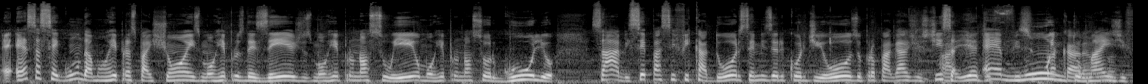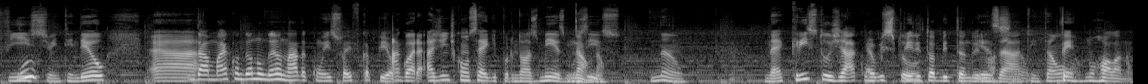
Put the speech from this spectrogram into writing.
é, essa segunda, morrer para as paixões, morrer para os desejos, morrer para o nosso eu, morrer para o nosso orgulho, sabe? Ser pacificador, ser misericordioso, propagar a justiça é, é, muito mais difícil, uh. entendeu? Ah, Ainda mais quando eu não ganho nada com isso, aí fica pior. Agora, a gente consegue por nós mesmos não, isso? Não. não né? Cristo já conquistou. É o Espírito habitando em Exato. nós. Exato. Então não rola não.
